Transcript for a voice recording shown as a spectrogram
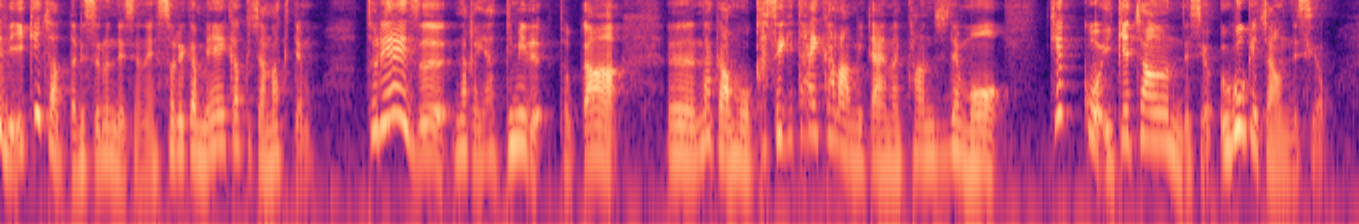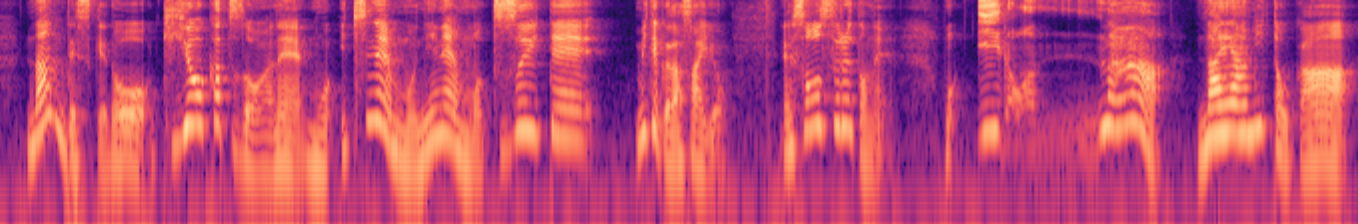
いでいけちゃったりするんですよね。それが明確じゃなくても。とりあえず、なんかやってみるとか、うん、なんかもう稼ぎたいからみたいな感じでも、結構いけちゃうんですよ。動けちゃうんですよ。なんですけど、企業活動がね、もう1年も2年も続いてみてくださいよ。そうするとね、もういろんな悩みとか、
